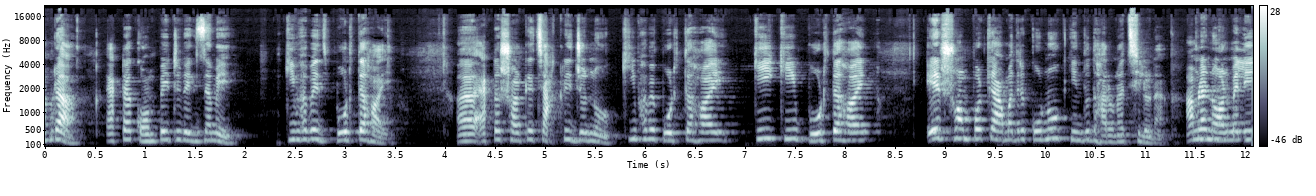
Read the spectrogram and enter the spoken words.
আমরা একটা কম্পিটিটিভ এক্সামে কীভাবে পড়তে হয়? একটা সরকারি চাকরির জন্য কীভাবে পড়তে হয়? কি কি পড়তে হয়? এর সম্পর্কে আমাদের কোনো কিন্তু ধারণা ছিল না। আমরা নর্মালি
